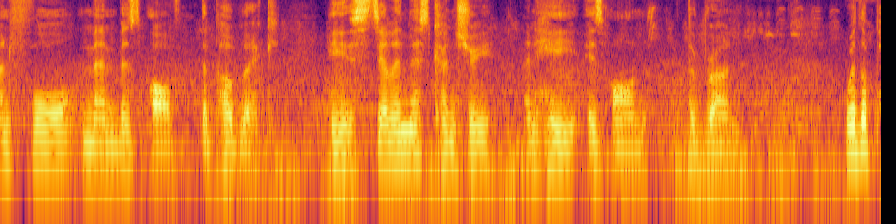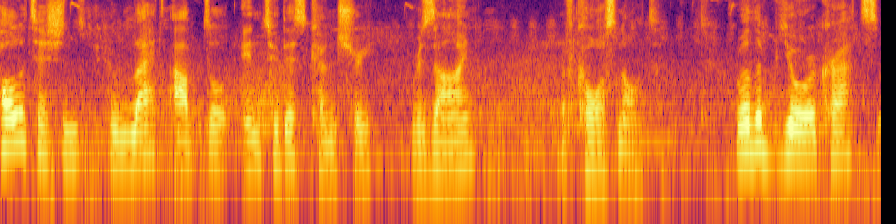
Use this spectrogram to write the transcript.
and four members of the public. He is still in this country and he is on the run. Will the politicians who let Abdul into this country resign Of course not. Will the bureaucrats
